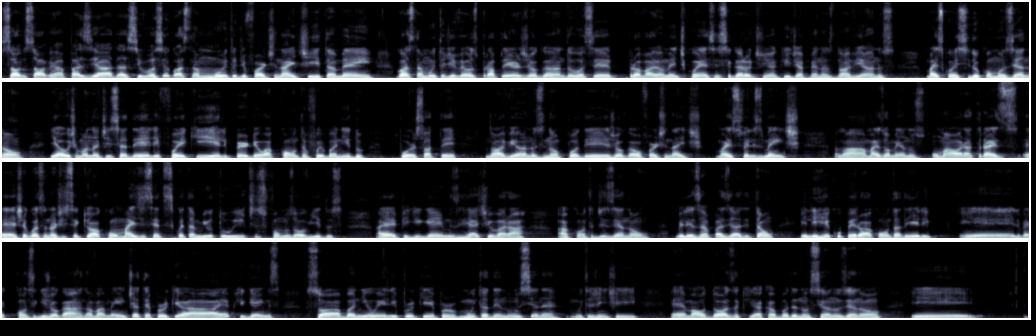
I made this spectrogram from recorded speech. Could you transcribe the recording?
Salve, salve rapaziada! Se você gosta muito de Fortnite e também gosta muito de ver os pro players jogando, você provavelmente conhece esse garotinho aqui de apenas 9 anos, mais conhecido como Zenon. E a última notícia dele foi que ele perdeu a conta, foi banido por só ter 9 anos e não poder jogar o Fortnite. Mas felizmente Há mais ou menos uma hora atrás é, chegou essa notícia aqui, ó, com mais de 150 mil tweets fomos ouvidos. A Epic Games reativará a conta de Zenon. Beleza, rapaziada? Então, ele recuperou a conta dele. ele vai conseguir jogar novamente, até porque a Epic Games só baniu ele porque por muita denúncia, né? Muita gente é maldosa que acabou denunciando o Zenon e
